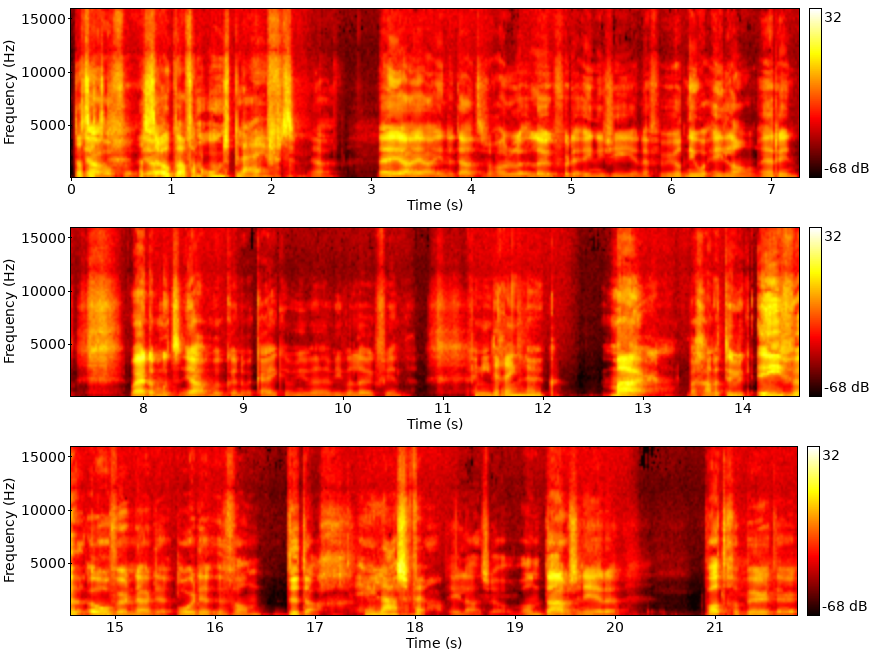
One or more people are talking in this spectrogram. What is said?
Dat, ja, het, of, dat ja, het ook wel van ons blijft. Ja. Nee, ja, ja, inderdaad. Het is gewoon le- leuk voor de energie en even weer wat nieuwe elan erin. Maar dan moet, ja, we kunnen we kijken wie we, wie we leuk vinden. Ik vind iedereen leuk. Maar we gaan natuurlijk even over naar de orde van de dag. Helaas wel. Helaas wel. Want dames en heren, wat gebeurt er?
